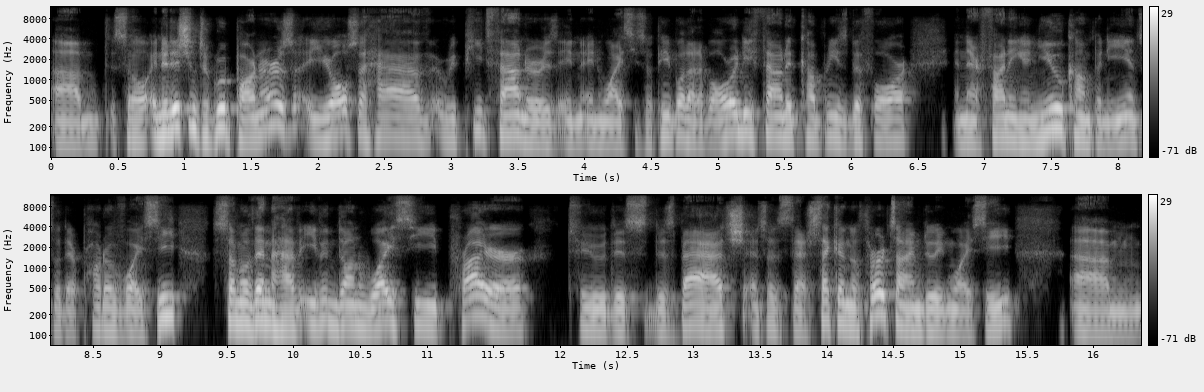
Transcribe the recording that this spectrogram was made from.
Um, so in addition to group partners, you also have repeat founders in, in YC. So people that have already founded companies before and they're founding a new company. And so they're part of YC. Some of them have even done YC prior to this this batch and so it's their second or third time doing YC um,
